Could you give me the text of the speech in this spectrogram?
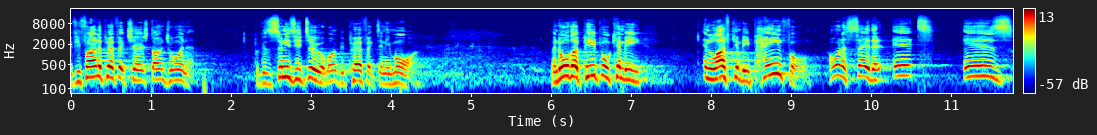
if you find a perfect church, don't join it. Because as soon as you do, it won't be perfect anymore. And although people can be, in life can be painful, I want to say that it is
